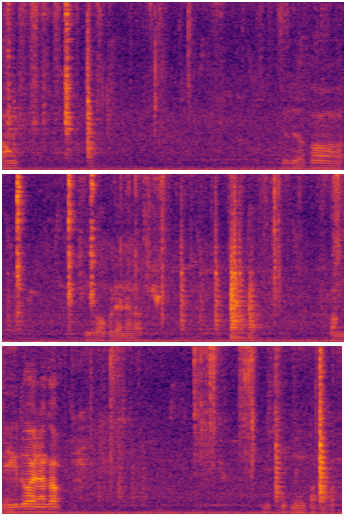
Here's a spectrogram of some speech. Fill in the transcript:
น้องที่เหลือก็ฉีกออกไปเลยนะครับฝั่งนี้ด้วยนะครับมีจุดหนึ่งก่อนครับ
